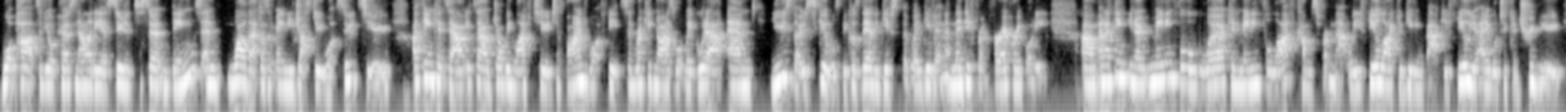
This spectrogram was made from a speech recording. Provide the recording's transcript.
what parts of your personality are suited to certain things. And while that doesn't mean you just do what suits you, I think it's our it's our job in life to to find what fits and recognize what we're good at and use those skills because they're the gifts that we're given and they're different for everybody. Um, and I think you know meaningful work and meaningful life comes from that, where you feel like you're giving back, you feel you're able to contribute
